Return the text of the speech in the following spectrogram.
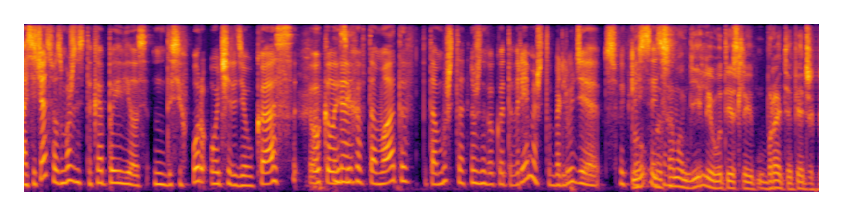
А сейчас возможность такая появилась. Но до сих пор очереди у касс, около этих автоматов, потому что нужно какое-то время, чтобы люди Ну, свыклись с на этим. самом деле, вот если брать, опять же,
